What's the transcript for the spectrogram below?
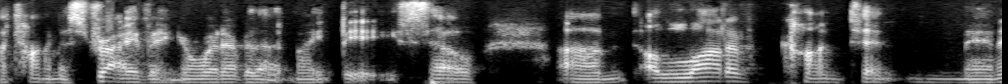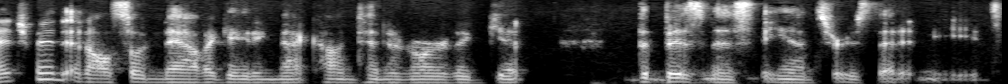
autonomous driving or whatever that might be. So um, a lot of content management and also navigating that content in order to get the business the answers that it needs.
